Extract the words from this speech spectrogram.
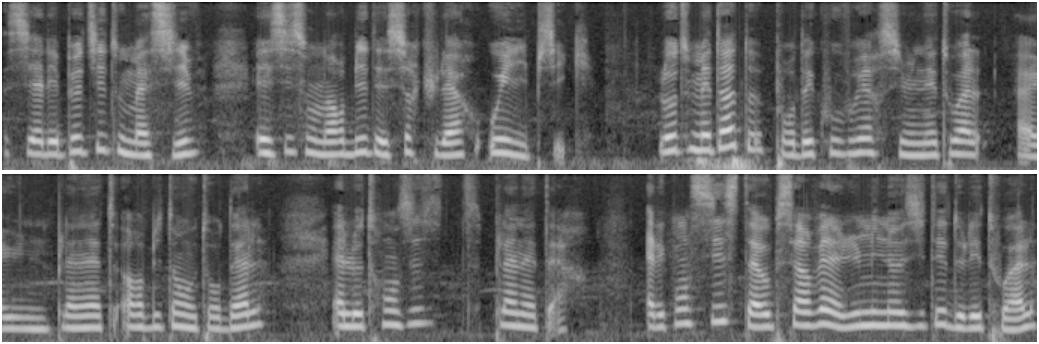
si elle est petite ou massive, et si son orbite est circulaire ou elliptique. L'autre méthode pour découvrir si une étoile a une planète orbitant autour d'elle est le transit planétaire. Elle consiste à observer la luminosité de l'étoile.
